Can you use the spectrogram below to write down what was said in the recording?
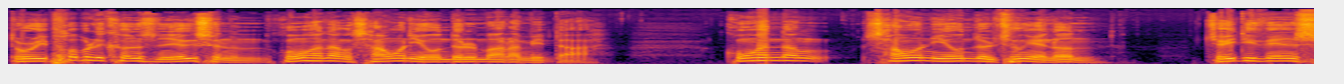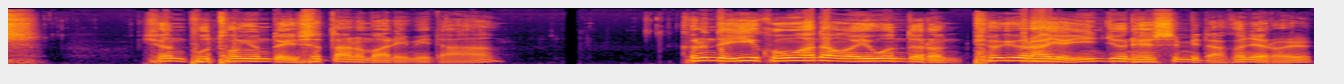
The Republicans는 여기서는 공화당 상원 의원들을 말합니다. 공화당 상원 의원들 중에는 J.D. Vance 현 부통령도 있었다는 말입니다. 그런데 이 공화당 의원들은 표결하여 인준했습니다. 그녀를.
